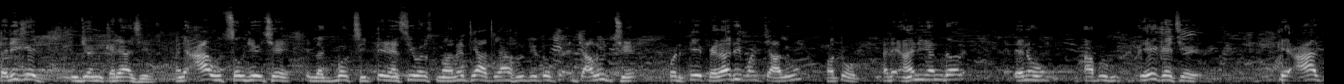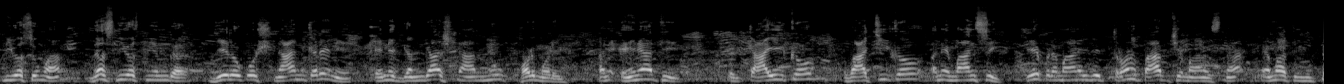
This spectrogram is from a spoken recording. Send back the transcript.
તરીકે જ પૂજન કર્યા છે. અને આ ઉત્સવ જે છે એ લગભગ સિત્તેર એંસી વર્ષ મને થયા ત્યાં સુધી તો ચાલુ જ છે. પણ તે પહેલાંથી પણ ચાલુ હતો. અને આની અંદર એનું આપણું એ કહે છે કે આ દિવસોમાં દસ દિવસની અંદર જે લોકો સ્નાન કરે ને, એને ગંગા સ્નાનનું ફળ મળે. અને એનાથી કાયિક, વાચિક અને માનસિક એ પ્રમાણે જે ત્રણ પાપ છે માણસના, એમાંથી મુક્ત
